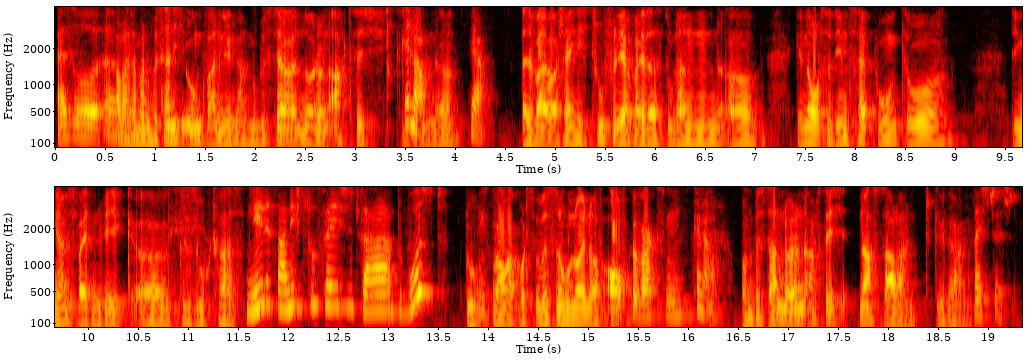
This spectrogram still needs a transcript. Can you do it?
Also, ähm, Aber sag mal, du bist ja nicht irgendwann gegangen. Du bist ja 89 gegangen, genau. ne? Ja. Also war ja wahrscheinlich nicht zufälligerweise, dass du dann äh, genau zu dem Zeitpunkt so den ganz weiten Weg äh, gesucht hast. Nee, das war nicht zufällig, das war bewusst. Du, war mal kurz, du bist in Hohneundorf aufgewachsen. Genau. Und bist dann 89 nach Saarland gegangen. Richtig,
